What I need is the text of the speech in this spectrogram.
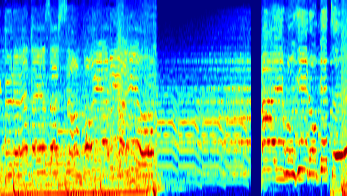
しを。愛を広げて。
